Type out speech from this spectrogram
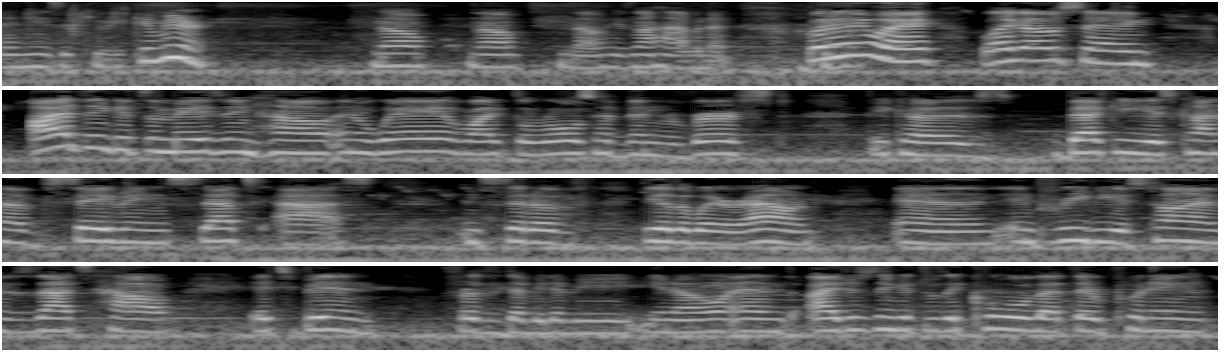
and he's a cutie. Come here. No, no, no, he's not having it. But anyway, like I was saying, I think it's amazing how, in a way, like the roles have been reversed because Becky is kind of saving Seth's ass instead of the other way around. And in previous times, that's how it's been for the WWE, you know. And I just think it's really cool that they're putting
